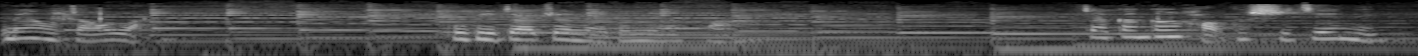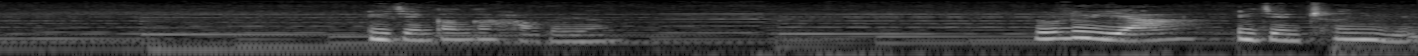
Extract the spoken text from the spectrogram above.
没有早晚。不必在最美的年华，在刚刚好的时间里遇见刚刚好的人，如绿芽遇见春雨，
